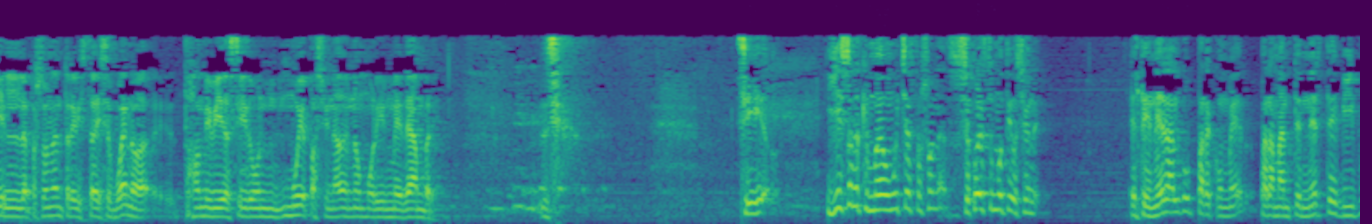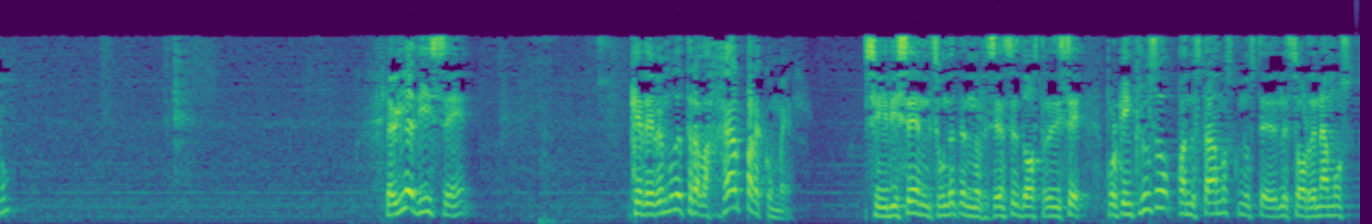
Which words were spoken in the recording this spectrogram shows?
Y la persona entrevistada dice, bueno, toda mi vida he sido un, muy apasionado en no morirme de hambre. Sí, y eso es lo que mueve a muchas personas. ¿Cuál es tu motivación? el tener algo para comer, para mantenerte vivo. La Biblia dice que debemos de trabajar para comer. Sí, dice en 2 Tesalonicenses 2, 3, dice, porque incluso cuando estábamos con ustedes les ordenamos,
